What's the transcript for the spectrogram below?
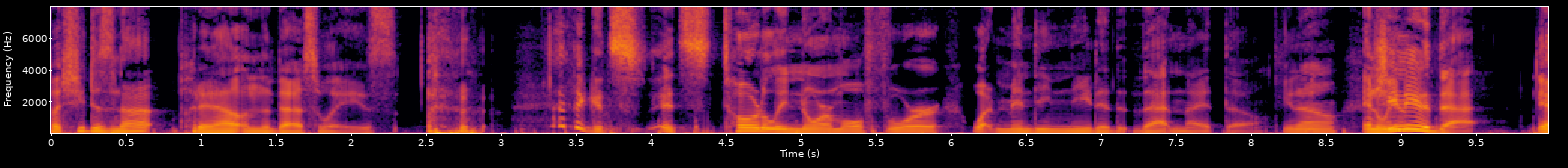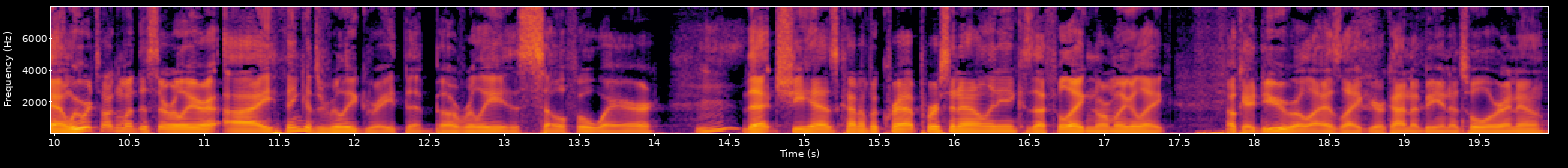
but she does not put it out in the best ways. I think it's it's totally normal for what Mindy needed that night, though. You know, And she we- needed that. yeah, we were talking about this earlier. I think it's really great that Beverly is self aware Mhm. that she has kind of a crap personality. Because I feel like normally you're like, okay, do you realize like you're kind of being a tool right now?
